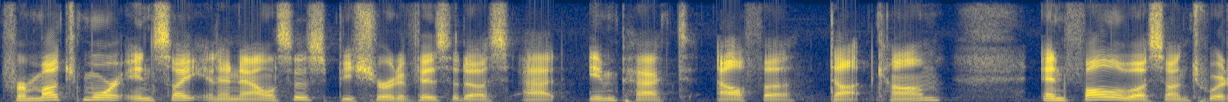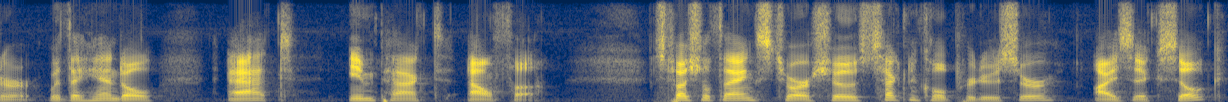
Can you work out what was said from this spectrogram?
For much more insight and analysis, be sure to visit us at impactalpha.com and follow us on Twitter with the handle at impactalpha. Special thanks to our show's technical producer, Isaac Silk.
